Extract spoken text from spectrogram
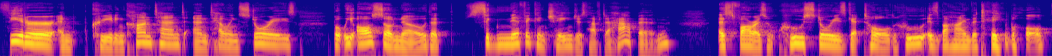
theater and creating content and telling stories but we also know that significant changes have to happen as far as whose stories get told, who is behind the table,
